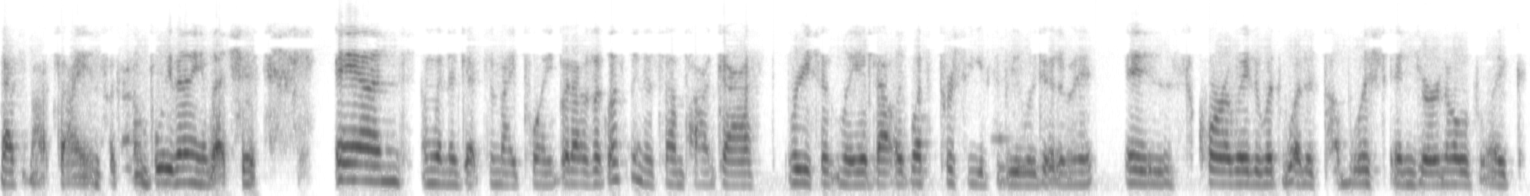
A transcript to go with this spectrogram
that's not science. Like, I don't believe any of that shit. And I'm going to get to my point, but I was like listening to some podcast recently about like what's perceived to be legitimate is correlated with what is published in journals like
